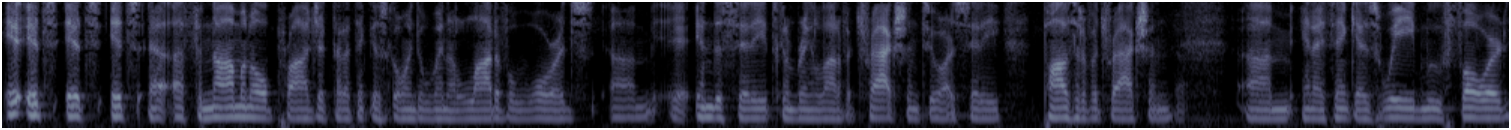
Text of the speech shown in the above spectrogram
it, it's it's it's a, a phenomenal project that I think is going to win a lot of awards um, in the city. It's going to bring a lot of attraction to our city, positive attraction, um, and I think as we move forward.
